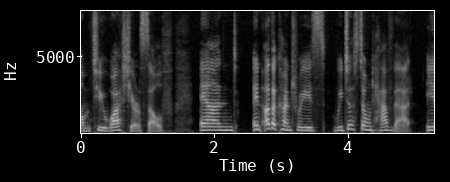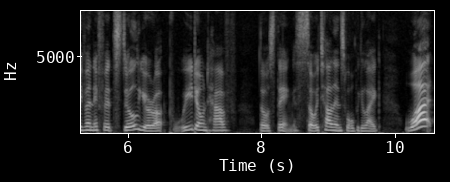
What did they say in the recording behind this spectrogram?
um to wash yourself. And in other countries, we just don't have that. Even if it's still Europe, we don't have those things. So Italians will be like, "What?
